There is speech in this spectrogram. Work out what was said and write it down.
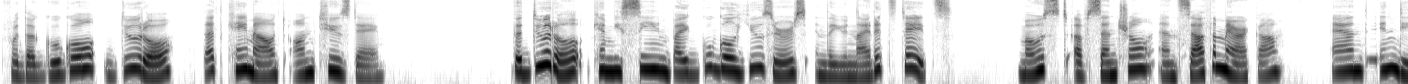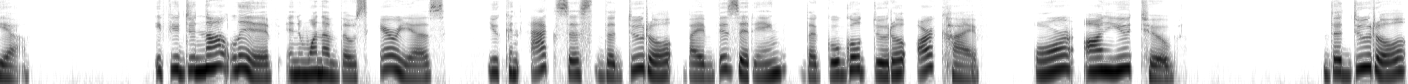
for the Google Doodle that came out on Tuesday. The doodle can be seen by Google users in the United States, most of Central and South America, and India. If you do not live in one of those areas, you can access the doodle by visiting the Google Doodle archive or on YouTube. The doodle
